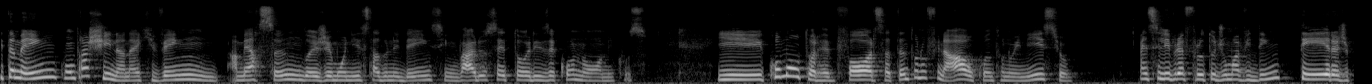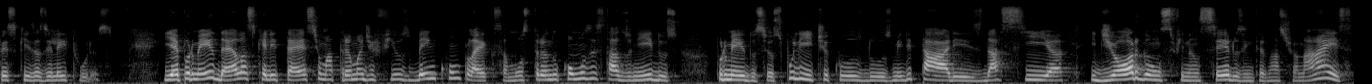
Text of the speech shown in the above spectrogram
e também contra a China, né, que vem ameaçando a hegemonia estadunidense em vários setores econômicos. E como o autor reforça, tanto no final quanto no início, esse livro é fruto de uma vida inteira de pesquisas e leituras. E é por meio delas que ele tece uma trama de fios bem complexa, mostrando como os Estados Unidos, por meio dos seus políticos, dos militares, da CIA e de órgãos financeiros internacionais,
